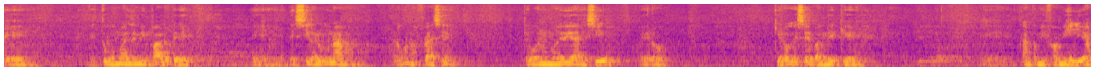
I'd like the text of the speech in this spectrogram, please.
eh, estuvo mal de mi parte decir alguna, alguna frase que bueno no debía decir, pero quiero que sepan de que tanto mi familia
